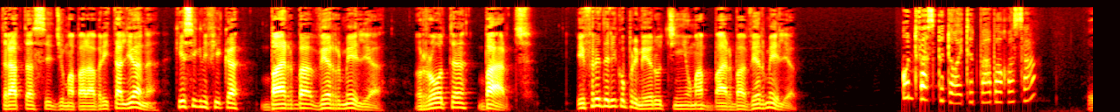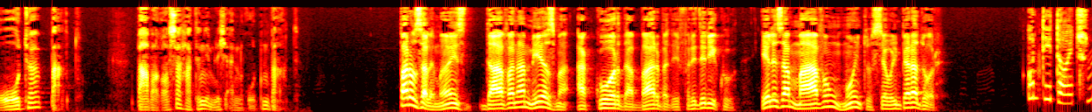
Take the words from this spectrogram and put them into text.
Trata-se de uma palavra italiana que significa barba vermelha, rota Bart. E Frederico I tinha uma barba vermelha. Und was bedeutet Barbarossa? Roter Bart. Barbarossa hatte nämlich einen roten Bart. Para os alemães, dava na mesma a cor da barba de Frederico. Eles amavam muito seu imperador. Und die Deutschen?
